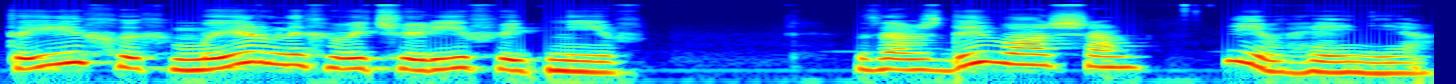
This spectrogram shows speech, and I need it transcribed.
тихих, мирних вечорів і днів. Завжди ваша Євгенія.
